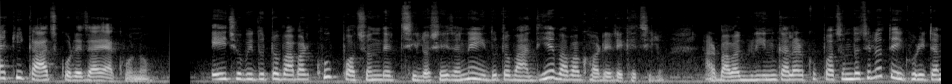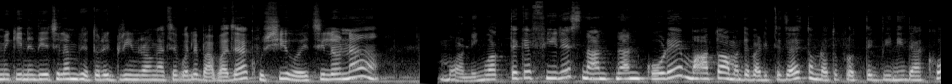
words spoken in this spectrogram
একই কাজ করে যায় এখনও এই ছবি দুটো বাবার খুব পছন্দের ছিল সেই জন্য এই দুটো বাঁধিয়ে বাবা ঘরে রেখেছিল। আর বাবার গ্রিন কালার খুব পছন্দ ছিল, তো এই ঘড়িটা আমি কিনে দিয়েছিলাম, ভেতরে গ্রিন রং আছে বলে বাবা যা খুশি হয়েছিল না। মর্নিং ওয়াক থেকে ফিরে স্নান টান করে মা তো আমাদের বাড়িতে যায়, তোমরা তো প্রত্যেক দিনই দেখো।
